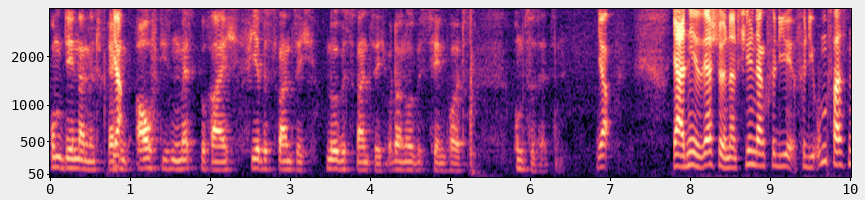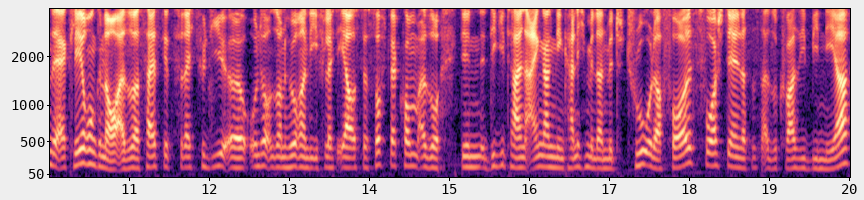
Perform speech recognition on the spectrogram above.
um den dann entsprechend ja. auf diesen Messbereich 4 bis 20, 0 bis 20 oder 0 bis 10 Volt umzusetzen. Ja, ja, nee, sehr schön. Dann vielen Dank für die, für die umfassende Erklärung. Genau, also das heißt jetzt vielleicht für die äh, unter unseren Hörern, die vielleicht eher aus der Software kommen, also den digitalen Eingang, den kann ich mir dann mit True oder False vorstellen. Das ist also quasi binär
